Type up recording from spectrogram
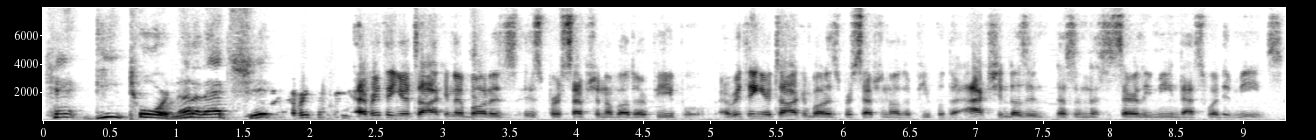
Can't detour none of that shit. Everything, everything you're talking about is, is perception of other people. Everything you're talking about is perception of other people. The action doesn't doesn't necessarily mean that's what it means.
